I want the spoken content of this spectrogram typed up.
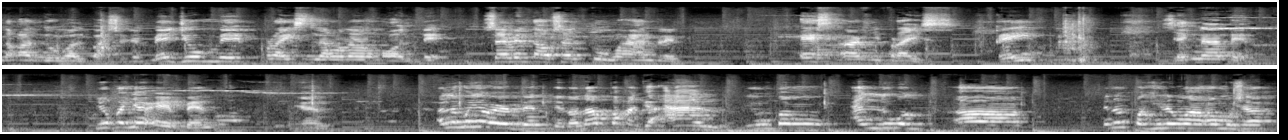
naka-dual visor yan. Medyo may price lang ng konti. 7,200 SRP price. Okay? Check natin. Yung kanya air vent, yan. Alam mo yung air vent nito, napakagaan. Yung bang ang luwag, ah, yun ang pag hinawakan mo siya,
